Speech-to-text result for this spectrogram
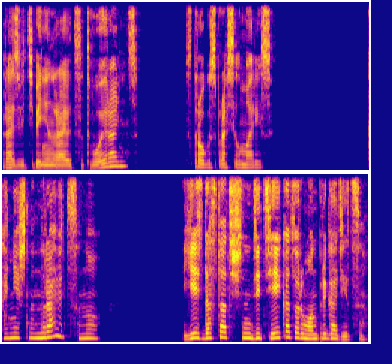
«Разве тебе не нравится твой ранец?» — строго спросил Марис. «Конечно, нравится, но...» «Есть достаточно детей, которым он пригодится»,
